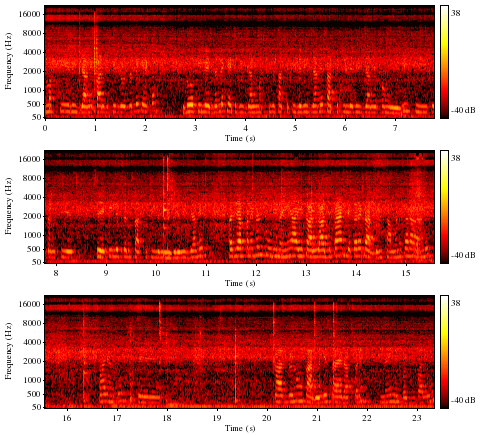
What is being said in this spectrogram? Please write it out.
ਮੱਕੀ ਬੀਜਾਂਗੇ 5 ਕਿਲੋ ਉਧਰਲੇ ਖੇਤ। 2 ਕਿੱਲੇ ਇਧਰਲੇ ਖੇਤ ਬੀਜਾਂਗੇ, ਮੱਕੀ ਦੇ 7 ਕਿੱਲੇ ਬੀਜਾਂਗੇ 7 ਕਿੱਲੇ ਬੀਜਾਂਗੇ ਆਪਾਂ ਮੂੰਗੀ ਸੀ ਪਤਾ ਨਹੀਂ 6 ਕਿੱਲੇ ਪਤਾ ਨਹੀਂ 7 ਕਿੱਲੇ ਮੂੰਗੀ ਦੇ ਬੀਜਾਂਗੇ। ਹਜੇ ਆਪਣੇ ਘਰੇ ਤੂੜੀ ਨਹੀਂ ਆਈ ਕੱਲ ਅੱਜ ਭੈਣ ਕੇ ਘਰੇ ਕਰਦੇ ਨੇ ਸਾਹਮਣੇ ਘਰ ਆਵਾਂਗੇ। ਭਾਜਣ ਤੇ ਤੇ ਕੱਲ ਨੂੰ ਕਰਨਗੇ ਸ਼ਾਇਦ ਆਪਣੇ ਨਹੀਂ ਨਿਬੜ ਕੱਲ ਨੂੰ।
